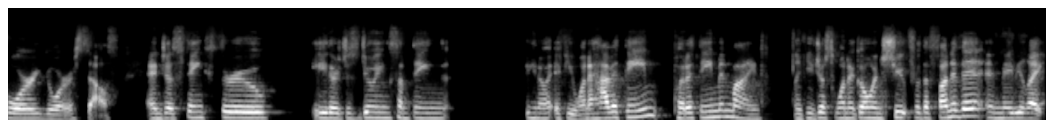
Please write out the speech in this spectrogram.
for yourself and just think through either just doing something you know if you want to have a theme put a theme in mind if you just want to go and shoot for the fun of it and maybe like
